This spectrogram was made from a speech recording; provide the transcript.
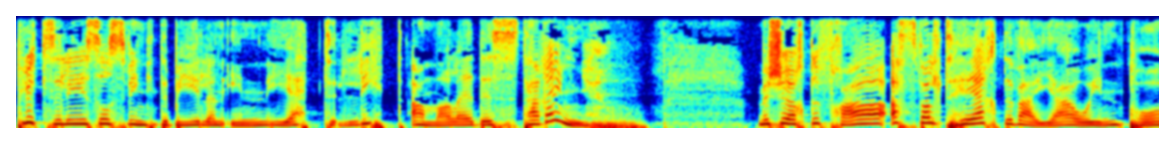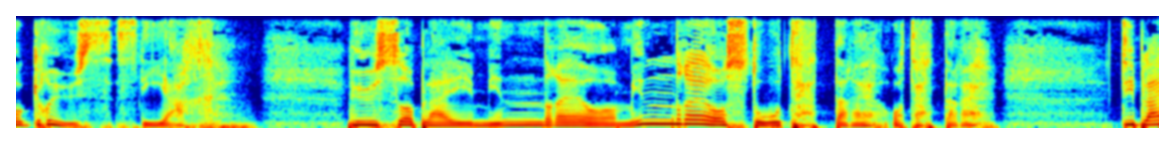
Plutselig så svingte bilen inn i et litt annerledes terreng. Vi kjørte fra asfalterte veier og inn på grusstier. Husene ble mindre og mindre og sto tettere og tettere. De ble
